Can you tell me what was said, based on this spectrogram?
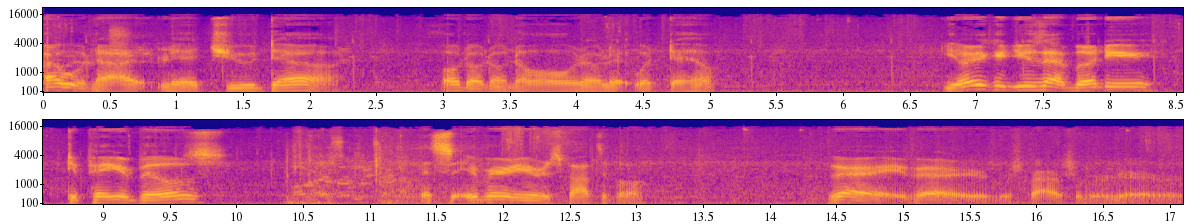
I will not let you down. Oh no no no no! Let what the hell? You know you could use that money to pay your bills. That's very irresponsible. Very very irresponsible.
